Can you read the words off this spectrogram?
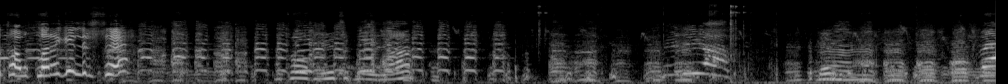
tavuklara gelirse? Bu tavuk niye çıkmıyor ya? Gel.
